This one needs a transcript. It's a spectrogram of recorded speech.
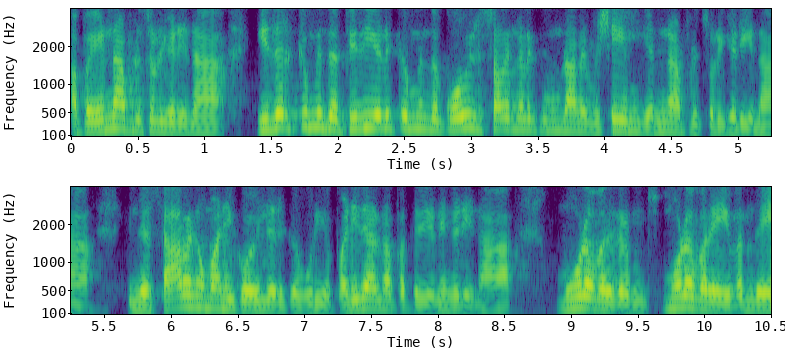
அப்ப என்ன அப்படி சொல்லி கேட்டீங்கன்னா இதற்கும் இந்த திதிகளுக்கும் இந்த கோவில் ஸ்தலங்களுக்கும் உண்டான விஷயம் என்ன அப்படி சொல்லி கேட்டீங்கன்னா இந்த சாரங்கமாணி கோயில் இருக்கக்கூடிய படிதாரண பத்திரிகை என்ன கேட்டீங்கன்னா மூலவர்கள் மூலவரை வந்து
